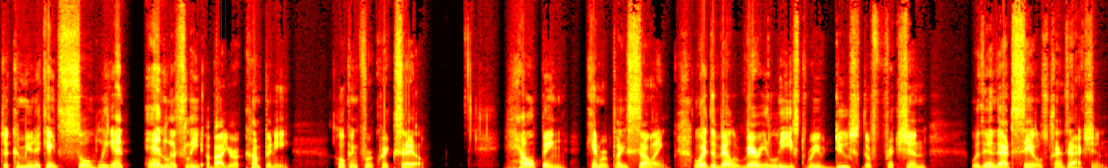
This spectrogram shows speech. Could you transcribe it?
to communicate solely and endlessly about your company, hoping for a quick sale. Helping can replace selling, or at the very least, reduce the friction within that sales transaction.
